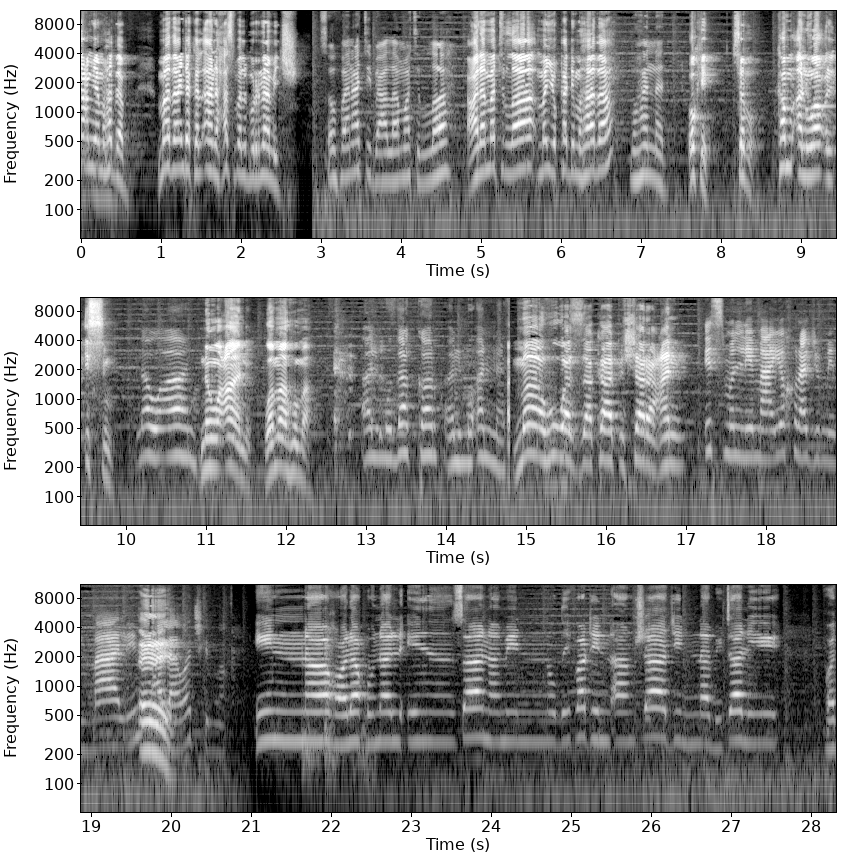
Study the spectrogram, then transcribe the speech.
نعم يا مهذب. ماذا عندك الآن حسب البرنامج؟ سوف نأتي بعلامات الله. علامات الله من يقدم هذا؟ مهند. أوكي سبو كم أنواع الاسم؟ نوعان. نوعان وما هما؟ المذكر المؤنث. ما هو الزكاة شرعا؟ اسم لما يخرج من مال إيه. على وجه ما إنا خلقنا الإنسان من نطفة أمشاج نبتليه My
